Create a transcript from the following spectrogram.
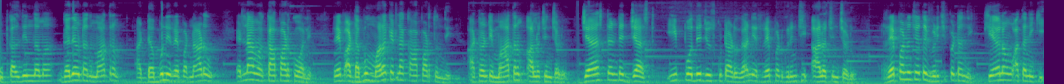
గుట్కలు తిందామా? గదే ఉంటుంది మాత్రం ఆ డబ్బుని రేపటి నాడు ఎట్లా కాపాడుకోవాలి? రేపు ఆ డబ్బు మనకెట్లా కాపాడుతుంది? అటువంటి మాత్రం ఆలోచించడు. జస్ట్ అంటే జస్ట్ ఈ పొద్దే చూసుకుంటాడు కానీ రేపటి గురించి ఆలోచించడు. రేపటి నుంచి అయితే విడిచిపెట్టింది కేవలం అతనికి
